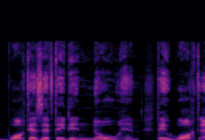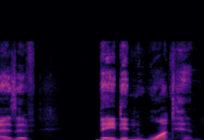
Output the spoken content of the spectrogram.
walked as if they didn't know him. They walked as if they didn't want him.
